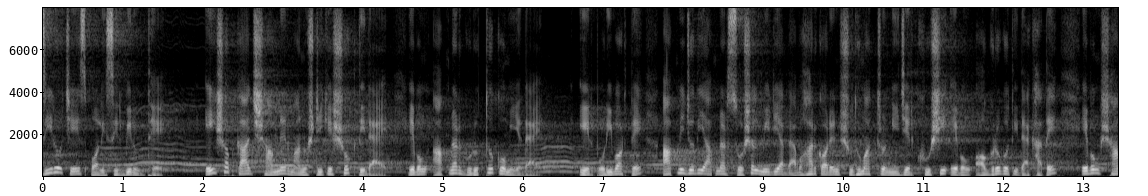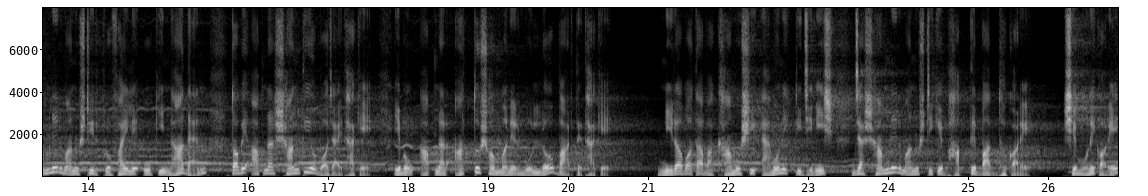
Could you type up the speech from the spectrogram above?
জিরো চেস পলিসির বিরুদ্ধে। এই সব কাজ সামনের মানুষটিকে শক্তি দেয় এবং আপনার গুরুত্ব কমিয়ে দেয়। এর পরিবর্তে, আপনি যদি আপনার সোশ্যাল মিডিয়া ব্যবহার করেন শুধুমাত্র নিজের খুশি এবং অগ্রগতি দেখাতে এবং সামনের মানুষটির প্রোফাইলে উকি না দেন, তবে আপনার শান্তিও বজায় থাকে এবং আপনার আত্মসম্মানের মূল্য বাড়তে থাকে। নীরবতা বা খামোশি এমন একটি জিনিস যা সামনের মানুষটিকে ভাবতে বাধ্য করে। সে মনে করে,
